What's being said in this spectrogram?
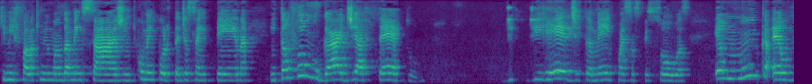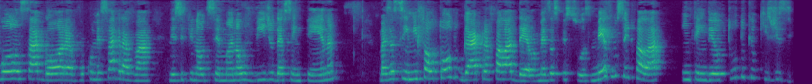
que me fala, que me manda mensagem, que como é importante essa empena. Então foi um lugar de afeto, de, de rede também com essas pessoas. Eu nunca, é, eu vou lançar agora, vou começar a gravar nesse final de semana o vídeo dessa empena. Mas assim, me faltou lugar para falar dela, mas as pessoas, mesmo sem falar, entendeu tudo que eu quis dizer.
